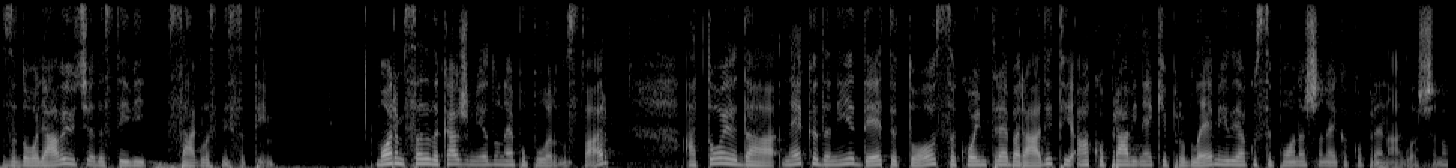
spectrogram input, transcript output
zadovoljavajuće, da ste i vi saglasni sa tim. Moram sada da kažem jednu nepopularnu stvar, a to je da nekada nije dete to sa kojim treba raditi ako pravi neke probleme ili ako se ponaša nekako prenaglašeno.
